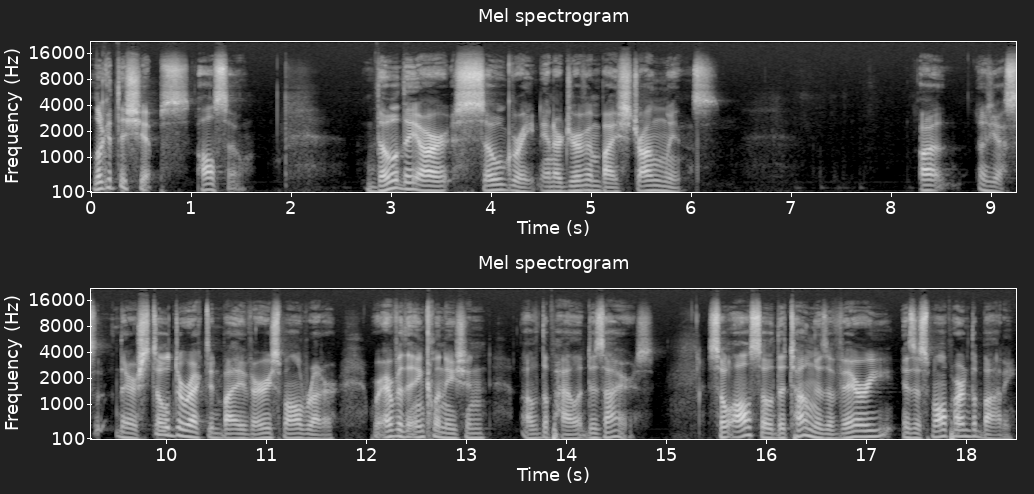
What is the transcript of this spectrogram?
Look at the ships also. Though they are so great and are driven by strong winds, uh, yes, they are still directed by a very small rudder, wherever the inclination of the pilot desires. So also the tongue is a very is a small part of the body,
